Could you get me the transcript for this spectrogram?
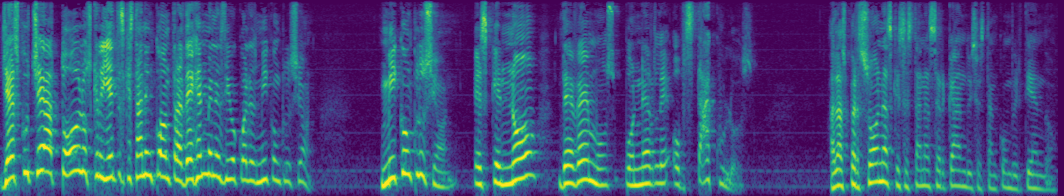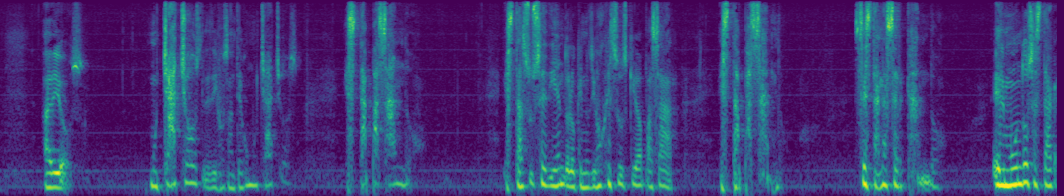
ya escuché a todos los creyentes que están en contra. Déjenme les digo cuál es mi conclusión. Mi conclusión es que no debemos ponerle obstáculos a las personas que se están acercando y se están convirtiendo a Dios. Muchachos, les dijo Santiago, muchachos, está pasando. Está sucediendo lo que nos dijo Jesús que iba a pasar. Está pasando. Se están acercando. El mundo se está,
